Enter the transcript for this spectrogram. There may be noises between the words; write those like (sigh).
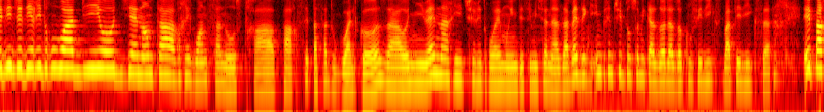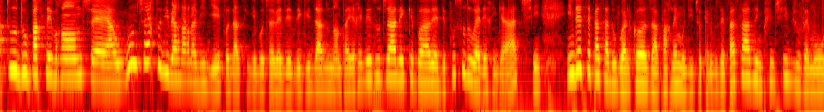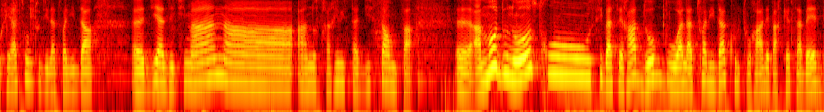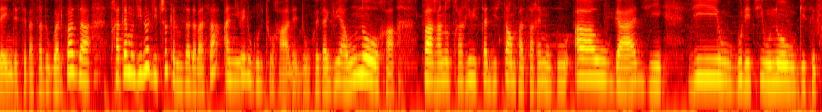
Felice di ritrovabio dienanta avreguanza nostra ogni in questa emissione a Zabed in principio sono mica sola so con Felix ma Felix è partout du par se branche a un di Bernard Lavillier che avete eseguitato un'antaire des che possuto due rigacci. In se passato qualcosa parliamo di ciò che passato in di Azetiman a, a nostra rivista di stampa. Uh, a modo nostro si baserà dopo culturale perché sapete in se passato qualcosa. Trattiamo di noi di ciò che da bassa a livello culturale dunque da qui a un'ora per la nostra rivista di stampa saremo a Uga di, di Uguletti uno che si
